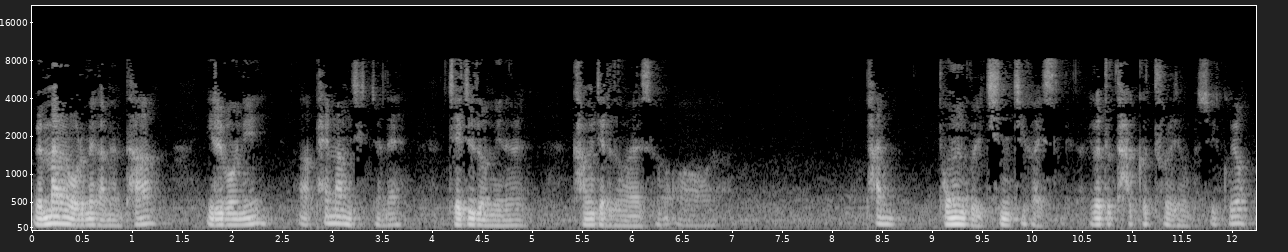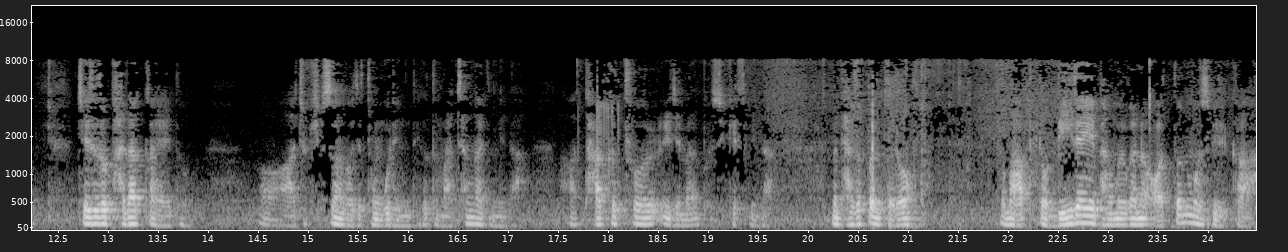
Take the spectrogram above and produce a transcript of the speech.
웬만한 오름에 가면 다 일본이 아, 패망 직전에 제주도민을 강제로 동원해서 어, 판 동굴 진지가 있습니다. 이것도 dark tourism으로 볼 수 있고요. 제주도 바닷가에도 어, 아주 깊숙한 곳에 동굴이 있는데 이것도 마찬가지입니다. 아, dark tourism으로 볼 수 있겠습니다. 다섯 번째로 그럼 앞으로 미래의 박물관은 어떤 모습일까?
